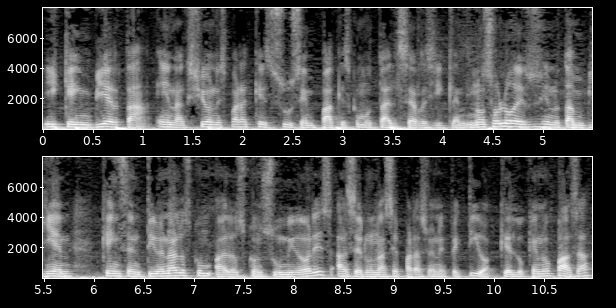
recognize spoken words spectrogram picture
y que invierta en acciones para que sus empaques como tal se reciclen. No solo eso, sino también que incentiven a los, a los consumidores a hacer una separación efectiva, que es lo que no pasa,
